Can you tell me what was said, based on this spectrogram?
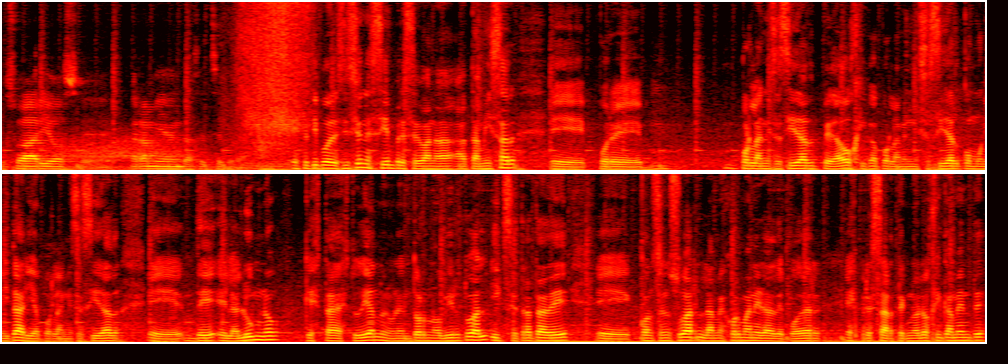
usuarios, eh, herramientas, etc. Este tipo de decisiones siempre se van a, tamizar eh, por por la necesidad pedagógica, por la necesidad comunitaria, por la necesidad eh, del alumno que está estudiando en un entorno virtual y se trata de eh, consensuar la mejor manera de poder expresar tecnológicamente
